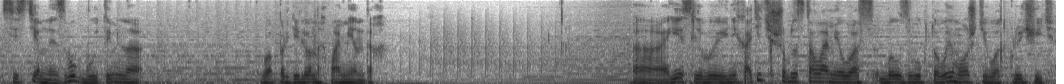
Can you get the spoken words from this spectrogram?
системный звук будет именно в определенных моментах. А, если вы не хотите, чтобы за столами у вас был звук, то вы можете его отключить.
